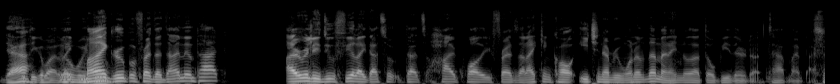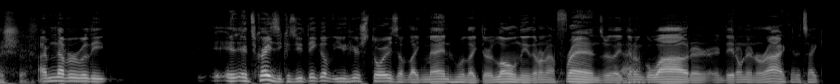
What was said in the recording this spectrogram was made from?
yeah, think about it. Like my do. group of friends the Diamond Pack, I really do feel like that's a, that's high quality friends that I can call each and every one of them, and I know that they'll be there to, to have my back. for sure. I've never really. It, it's crazy because you think of you hear stories of like men who like they're lonely, they don't have friends, or like they don't go out, or, or they don't interact, and it's like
